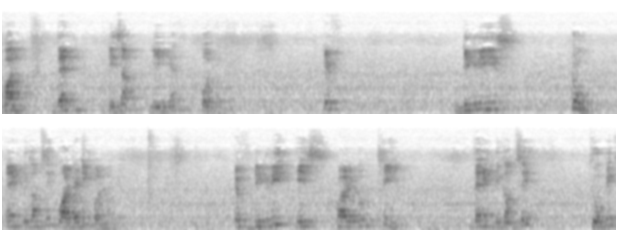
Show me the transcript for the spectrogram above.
1 then it is a linear polynomial if degree is 2 then it becomes a quadratic polynomial if degree is equal to 3 then it becomes a cubic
